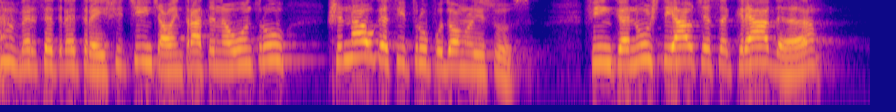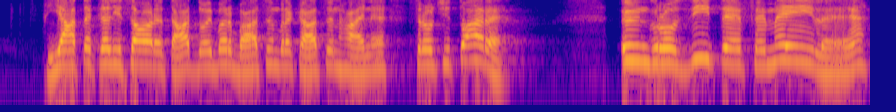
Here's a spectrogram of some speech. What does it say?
versetele 3 și 5, au intrat înăuntru și n-au găsit trupul Domnului Isus. Fiindcă nu știau ce să creadă, iată că li s-au arătat doi bărbați îmbrăcați în haine strălucitoare. Îngrozite femeile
